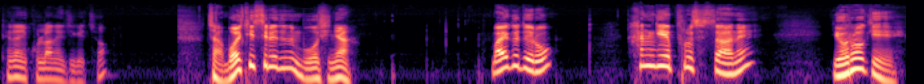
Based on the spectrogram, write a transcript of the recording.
대단히 곤란해지겠죠. 자, 멀티스레드는 무엇이냐? 말 그대로 한 개의 프로세스 안에 여러 개의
